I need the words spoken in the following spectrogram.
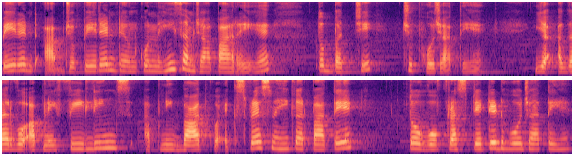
पेरेंट आप जो पेरेंट हैं, उनको नहीं समझा पा रहे हैं तो बच्चे चुप हो जाते हैं। या अगर वो अपनी फीलिंग्स अपनी बात को एक्सप्रेस नहीं कर पाते तो वो फ्रस्ट्रेटेड हो जाते हैं।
